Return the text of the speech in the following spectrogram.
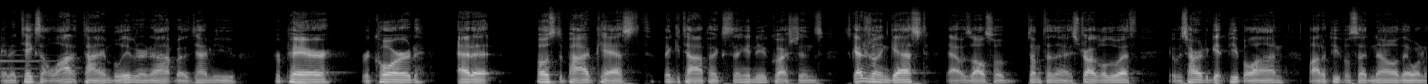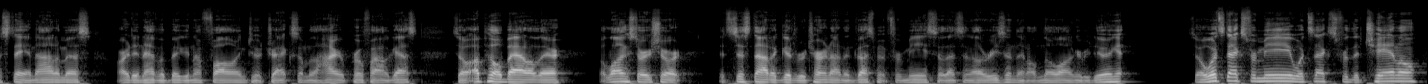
and it takes a lot of time, believe it or not, by the time you prepare, record, edit, post a podcast, think of topics, think of new questions, scheduling guests. That was also something that I struggled with. It was hard to get people on. A lot of people said no, they want to stay anonymous, or I didn't have a big enough following to attract some of the higher profile guests. So, uphill battle there. But long story short, it's just not a good return on investment for me. So, that's another reason that I'll no longer be doing it. So, what's next for me? What's next for the channel?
